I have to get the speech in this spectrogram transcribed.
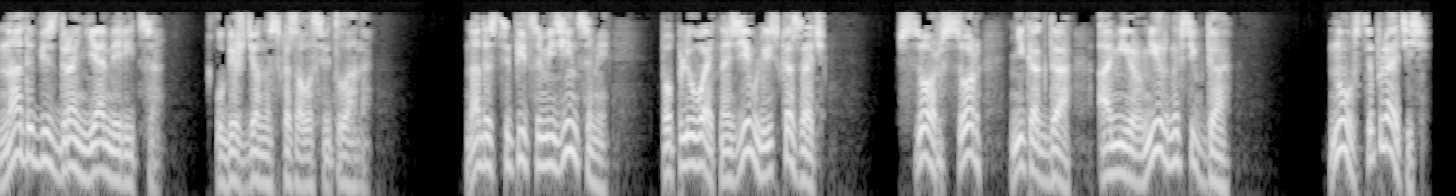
«Надо без дранья мириться», — убежденно сказала Светлана. «Надо сцепиться мизинцами, поплювать на землю и сказать, Ссор, ссор никогда, а мир, мир навсегда. Ну, сцепляйтесь.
